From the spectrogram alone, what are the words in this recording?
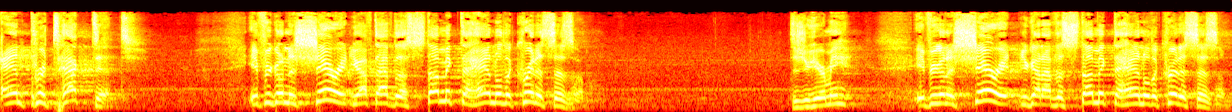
and protect it. If you're going to share it, you have to have the stomach to handle the criticism. Did you hear me? If you're going to share it, you got to have the stomach to handle the criticism.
